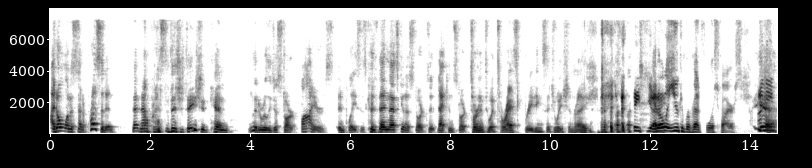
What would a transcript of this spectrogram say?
I don't want to set a precedent that now prestidigitation can literally just start fires in places because then that's going to start to that can start turn into a Tarrasque breeding situation, right? yeah. And only you can prevent forest fires. I mean,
